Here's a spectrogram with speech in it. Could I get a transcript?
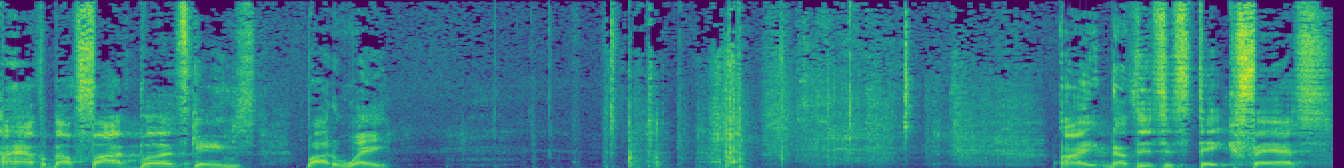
I have about five Buzz games, by the way. All right, now this is Think Fast.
